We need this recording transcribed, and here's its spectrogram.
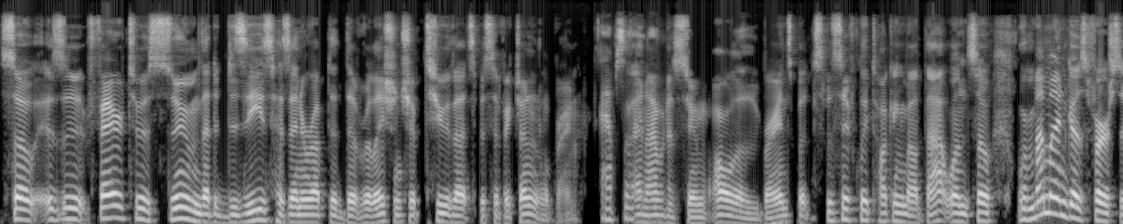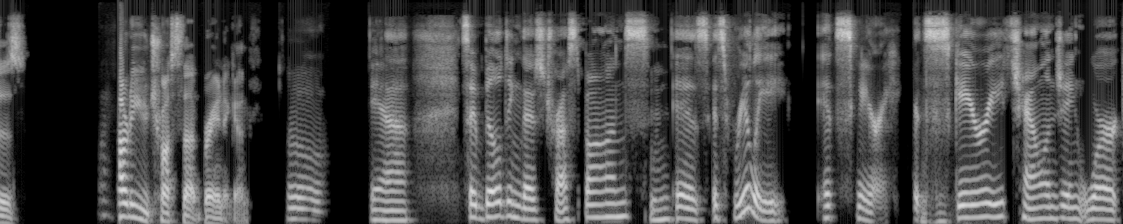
So, is it fair to assume that a disease has interrupted the relationship to that specific genital brain? Absolutely. And I would assume all of the brains, but specifically talking about that one. So, where my mind goes first is how do you trust that brain again? Oh, yeah. So building those trust bonds mm-hmm. is it's really it's scary. It's mm-hmm. scary, challenging work.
